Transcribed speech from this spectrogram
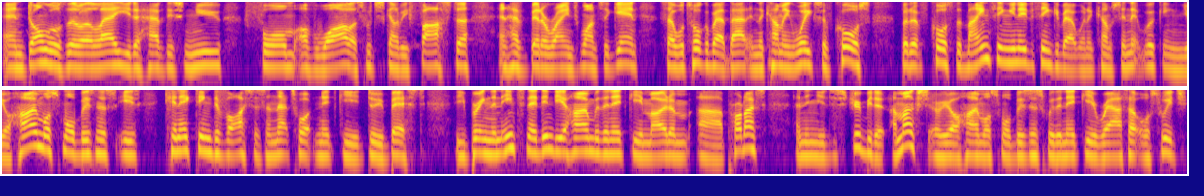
and dongles that will allow you to have this new form of wireless, which is going to be faster and have better range once again. So we'll talk about that in the coming weeks, of course. But of course, the main thing you need to think about when it comes to networking in your home or small business is connecting devices, and that's what Netgear do best. You bring the internet into your home with a Netgear modem uh, product, and then you distribute it amongst your home or small business business with a Netgear router or switch.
